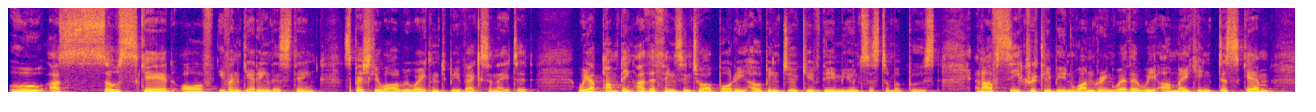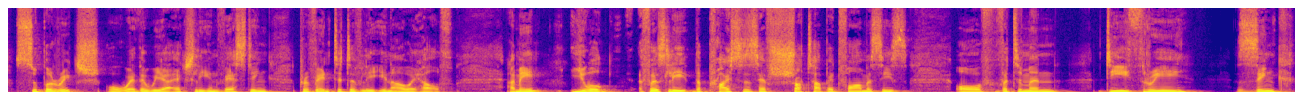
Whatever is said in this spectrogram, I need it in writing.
who are so scared of even getting this thing, especially while we're waiting to be vaccinated, we are pumping other things into our body, hoping to give the immune system a boost. And I've secretly been wondering whether we are making Dis-Chem super rich or whether we are actually investing preventatively in our health. I mean, you will firstly, the prices have shot up at pharmacies of vitamin D3, zinc,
